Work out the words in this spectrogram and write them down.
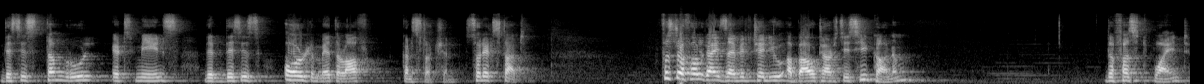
this is thumb rule it means that this is old method of construction so let's start first of all guys i will tell you about rcc column the first point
